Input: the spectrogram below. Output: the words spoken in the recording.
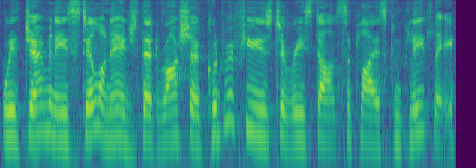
with Germany still on edge that Russia could refuse to restart supplies completely.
